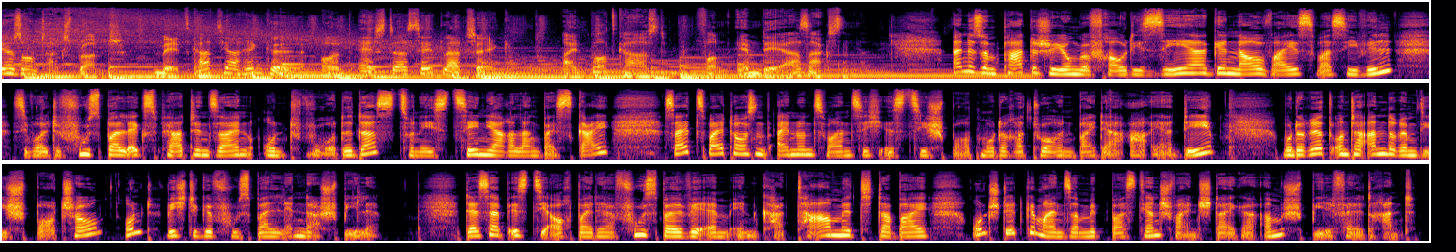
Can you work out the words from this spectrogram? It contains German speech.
Der Sonntagsbrunch mit Katja Henkel und Esther Sedlacek. Ein Podcast von MDR Sachsen. Eine sympathische junge Frau, die sehr genau weiß, was sie will. Sie wollte Fußballexpertin sein und wurde das. Zunächst zehn Jahre lang bei Sky. Seit 2021 ist sie Sportmoderatorin bei der ARD, moderiert unter anderem die Sportschau und wichtige Fußball-Länderspiele. Deshalb ist sie auch bei der Fußball-WM in Katar mit dabei und steht gemeinsam mit Bastian Schweinsteiger am Spielfeldrand.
